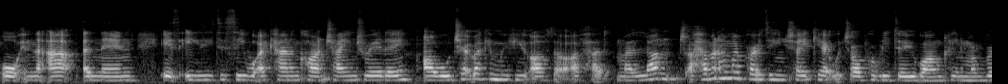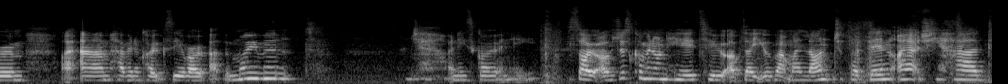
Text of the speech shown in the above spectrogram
or in the app and then it's easy to see what I can and can't change really. I will check back in with you after I've had my lunch. I haven't had my protein shake yet which I'll probably do while I'm cleaning my room. I am having a coke zero at the moment. Yeah, I need to go and eat. So I was just coming on here to update you about my lunch, but then I actually had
